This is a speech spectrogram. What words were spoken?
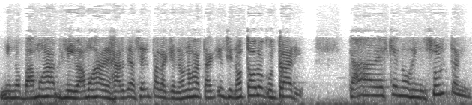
ni nos vamos a, ni vamos a dejar de hacer para que no nos ataquen, sino todo lo contrario. Cada vez que nos insultan,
